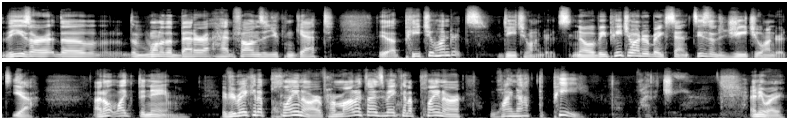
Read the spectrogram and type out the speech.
These are the, the one of the better headphones that you can get. The uh, P200s? D200s. No, be P200 makes sense. These are the G200s. Yeah. I don't like the name. If you're making a planar, if Harmonicdyne's making a planar, why not the P? Why the G? Anyway,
